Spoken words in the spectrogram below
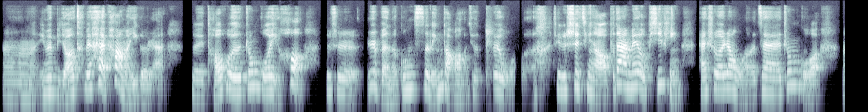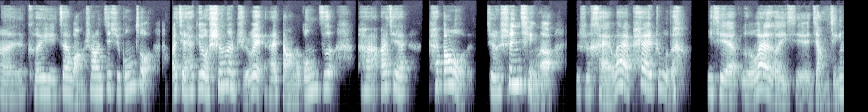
嗯，因为比较特别害怕嘛，一个人，所以逃回中国以后。就是日本的公司领导就对我 这个事情啊，不但没有批评，还说让我在中国，嗯，可以在网上继续工作，而且还给我升了职位，还涨了工资，还而且还帮我就申请了就是海外派驻的 一些额外的一些奖金。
